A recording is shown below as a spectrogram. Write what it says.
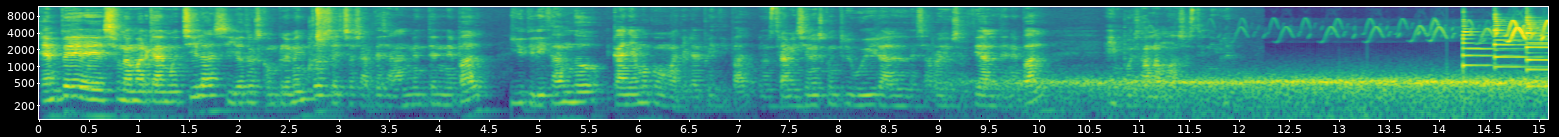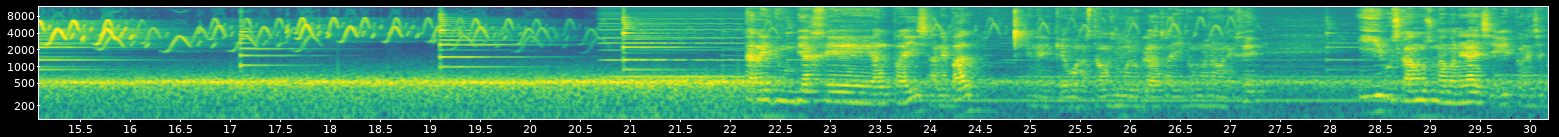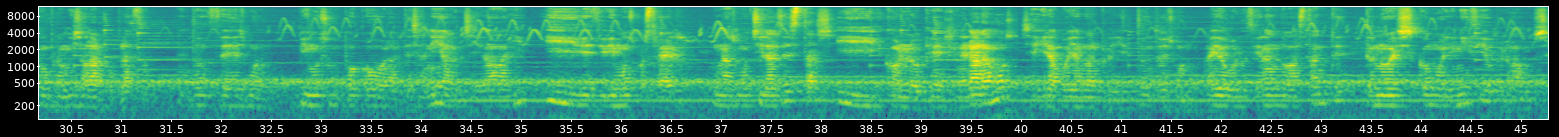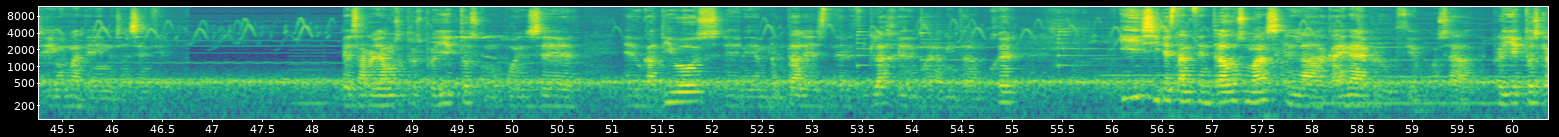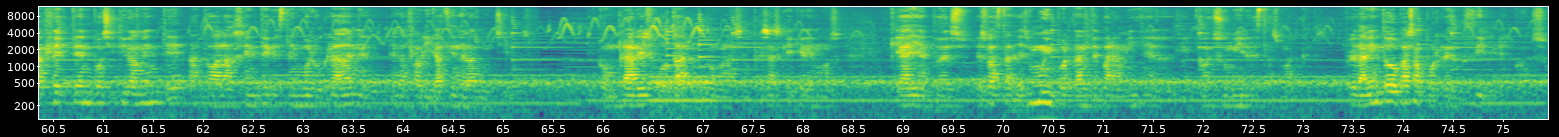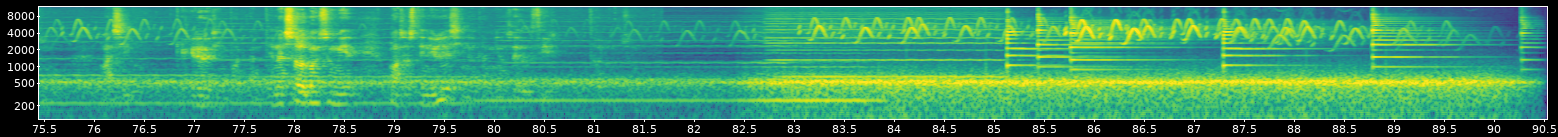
Gemper es una marca de mochilas y otros complementos hechos artesanalmente en Nepal y utilizando cáñamo como material principal. Nuestra misión es contribuir al desarrollo social de Nepal e impulsar la moda sostenible. A raíz de un viaje al país, a Nepal, en el que bueno, estamos involucrados allí con una ONG, y buscábamos una manera de seguir con ese compromiso a largo plazo. Entonces, bueno, vimos un poco la artesanía, lo que se llevaba allí y decidimos pues, traer unas mochilas de estas y con lo que generáramos seguir apoyando al proyecto. Entonces, bueno, ha ido evolucionando bastante. Esto no es como el inicio, pero vamos, seguimos manteniendo esa esencia. Desarrollamos otros proyectos como pueden ser educativos, eh, medioambientales, de reciclaje, de empoderamiento de la mujer, y sí que están centrados más en la cadena de producción, o sea, proyectos que afecten positivamente a toda la gente que está involucrada en, la fabricación de las mochilas. Comprar es votar, como las empresas que queremos que haya, entonces es, bastante, es muy importante para mí el consumir de estas marcas. Pero también todo pasa por reducir el consumo masivo, que creo que es importante. No es solo consumir más sostenible, sino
